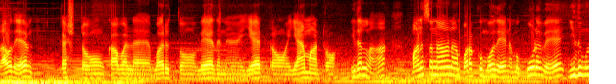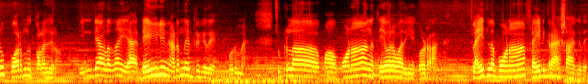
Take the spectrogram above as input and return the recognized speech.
அதாவது கஷ்டம் கவலை வருத்தம் வேதனை ஏற்றம் ஏமாற்றம் இதெல்லாம் மனுஷனா நான் பிறக்கும் போதே நம்ம கூடவே இதுங்களும் பிறந்து தொலைஞ்சிரும். இந்தியாவில் தான் ஏ டெய்லி நடந்துகிட்ருக்குது இருக்குது கொடுமை. சுற்றுலா போனால் அங்கே தீவிரவாதிங்க கொள்கிறாங்க ஃப்ளைட்டில் போனால் ஃப்ளைட் கிராஷ் ஆகுது.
